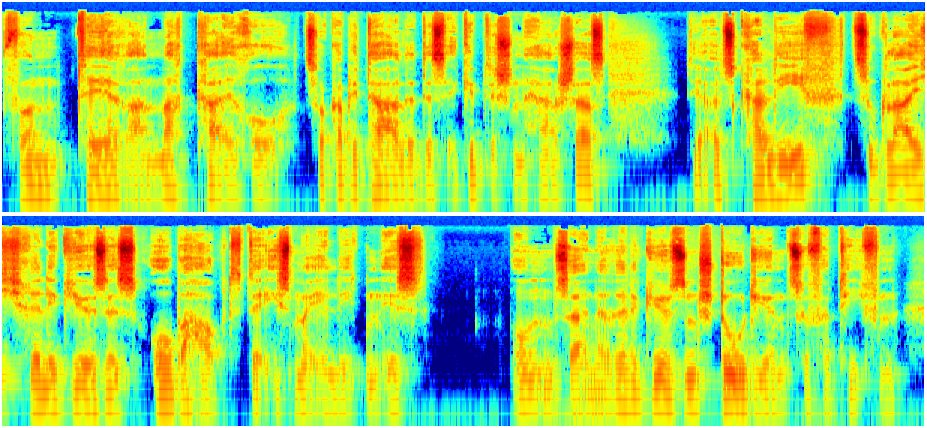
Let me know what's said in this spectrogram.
von Teheran nach Kairo, zur Kapitale des ägyptischen Herrschers, der als Kalif zugleich religiöses Oberhaupt der Ismaeliten ist, um seine religiösen Studien zu vertiefen –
